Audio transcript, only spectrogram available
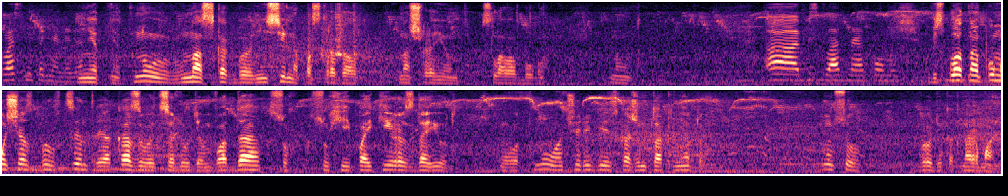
Вас не подняли, да? Нет, нет. Ну, у нас как бы не сильно пострадал наш район, слава богу. Ну, вот. А бесплатная помощь? Бесплатная помощь сейчас был в центре, оказывается людям вода, сух, сухие пайки раздают. Вот. Ну, очередей, скажем так, нету. Ну, все вроде как нормально.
